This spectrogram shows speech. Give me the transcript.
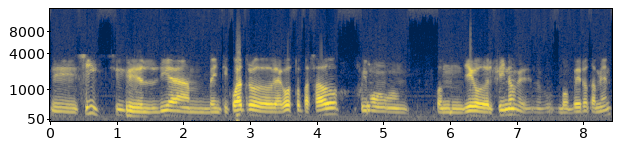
Eh, sí, sí, el día 24 de agosto pasado fuimos con Diego Delfino, que es bombero también,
